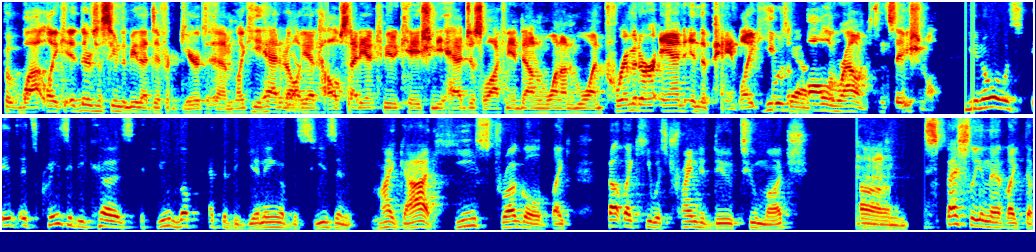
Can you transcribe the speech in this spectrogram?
but while like it, there just seemed to be that different gear to him. Like he had it all. He had help side, he had communication, he had just locking it down one on one, perimeter and in the paint. Like he was yeah. all around sensational. You know, it was it, it's crazy because if you looked at the beginning of the season, my God, he struggled. Like felt like he was trying to do too much, mm-hmm. um, especially in that like the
